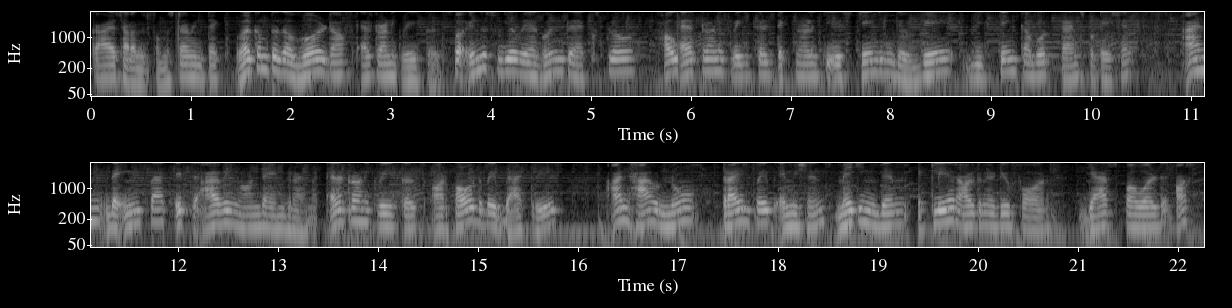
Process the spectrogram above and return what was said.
guys, Aravind from Mr. Tech. Welcome to the world of electronic vehicles. So in this video, we are going to explore how electronic vehicle technology is changing the way we think about transportation and the impact it's having on the environment. Electronic vehicles are powered by batteries and have no tailpipe emissions, making them a clear alternative for gas-powered cars.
